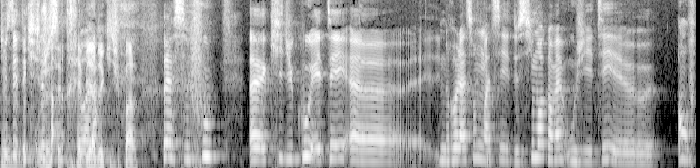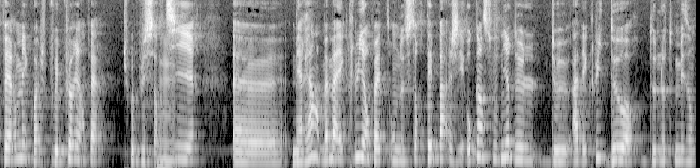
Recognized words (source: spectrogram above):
tu sais de qui je, je parle. sais très Voilà. bien de qui tu parles. Bref, ce fou euh, qui du coup était euh, une relation assez de six mois quand même où j'ai été euh, enfermée quoi. Je pouvais plus rien faire. Je pouvais plus sortir. euh, mais rien, même avec lui en fait, on ne sortait pas. J'ai aucun souvenir de, de avec lui dehors de notre maison.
